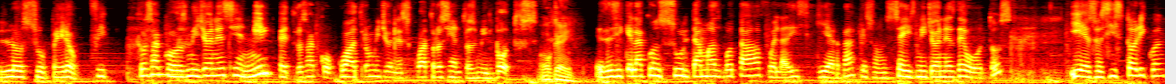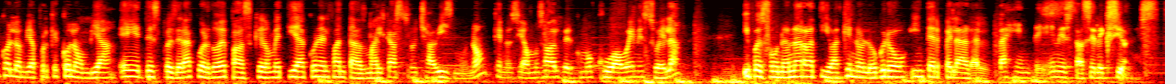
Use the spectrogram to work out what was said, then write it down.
lo superó. Fico sacó 2 millones 100 mil, Petro sacó 4 millones 400 mil votos. Ok. Es decir, que la consulta más votada fue la de izquierda, que son 6 millones de votos. Y eso es histórico en Colombia porque Colombia, eh, después del acuerdo de paz, quedó metida con el fantasma del castrochavismo, ¿no? Que nos íbamos a volver como Cuba o Venezuela. Y pues fue una narrativa que no logró interpelar a la gente en estas elecciones.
